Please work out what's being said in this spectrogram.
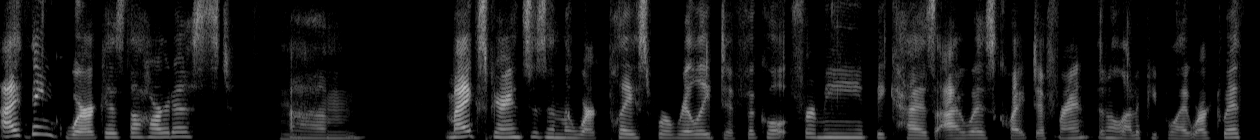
I think work is the hardest. Mm. Um, my experiences in the workplace were really difficult for me because I was quite different than a lot of people I worked with.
